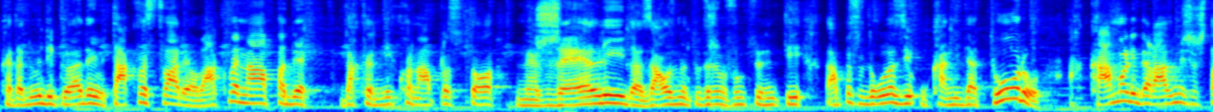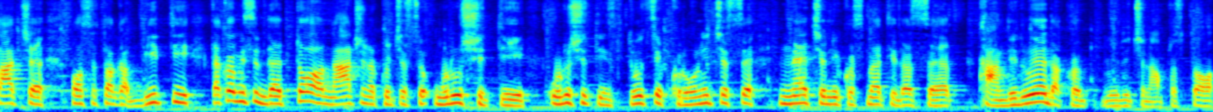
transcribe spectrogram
kada ljudi gledaju takve stvari, ovakve napade, dakle niko naprosto ne želi da zauzme tu državnu funkciju, niti naprosto da ulazi u kandidaturu, a kamoli da razmišlja šta će posle toga biti. Tako da mislim da je to način na koji će se urušiti, urušiti institucije, kruniće se, neće niko smeti da se kandiduje, dakle ljudi će naprosto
